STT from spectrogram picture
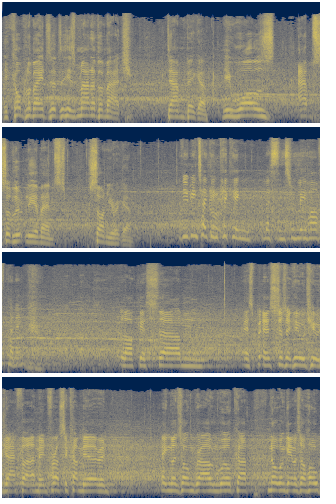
He complimented his man of the match, Dan Biggar. He was absolutely immense. Sonia again. Have you been taking kicking lessons from Leigh Halfpenny? Look, it's, um, it's, it's just a huge, huge effort. I mean, for us to come here and England's home ground, World Cup, no one gave us a hope.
